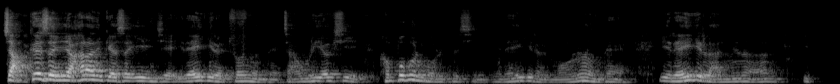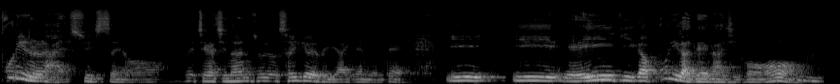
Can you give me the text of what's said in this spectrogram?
자 그래서 이제 하나님께서 이 이제 레이기를 줬는데 자 우리 역시 헌법을 모르듯이 이 레이기를 모르는데 이 레이기를 알면은 이 뿌리를 알 수 있어요. 제가 지난주 설교에도 이야기했는데 이, 이 레이기가 뿌리가 돼가지고 음.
